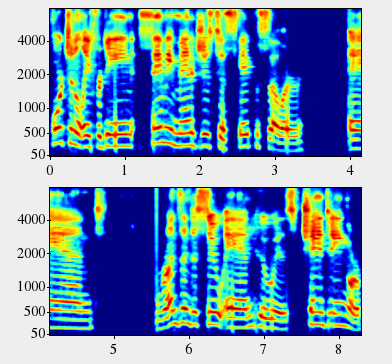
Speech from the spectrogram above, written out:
fortunately for Dean, Sammy manages to escape the cellar and runs into Sue Ann, who is chanting or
